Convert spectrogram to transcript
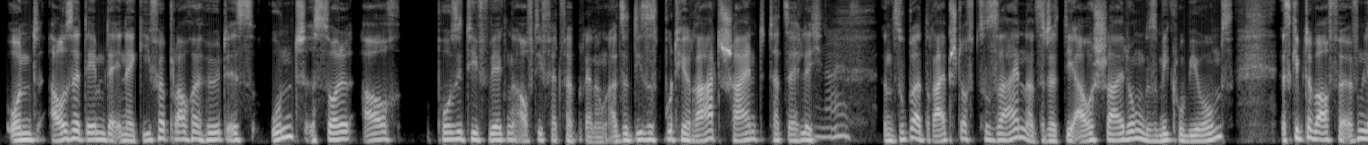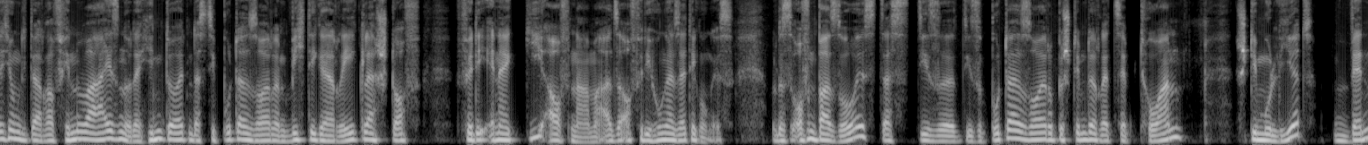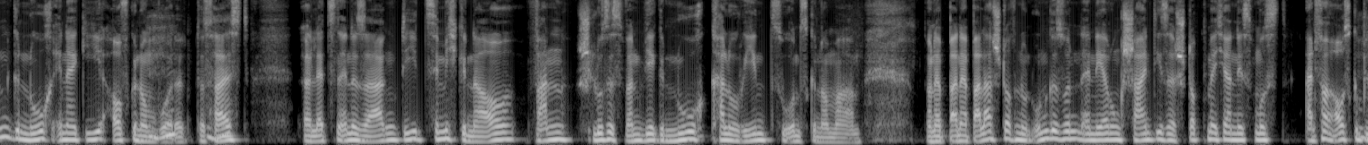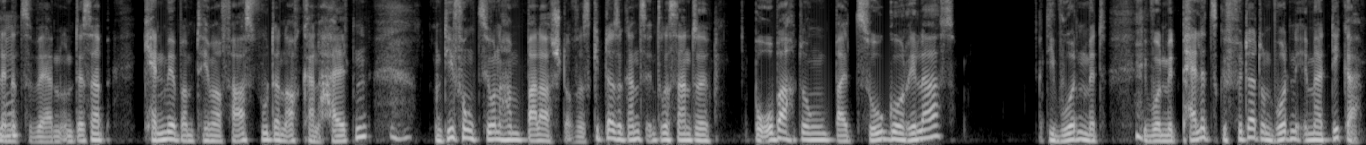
Und außerdem der Energieverbrauch erhöht ist und es soll auch positiv wirken auf die Fettverbrennung. Also dieses Butyrat scheint tatsächlich Nice. ein super Treibstoff zu sein, also die Ausscheidung des Mikrobioms. Es gibt aber auch Veröffentlichungen, die darauf hinweisen oder hindeuten, dass die Buttersäure ein wichtiger Reglerstoff für die Energieaufnahme, also auch für die Hungersättigung ist. Und es offenbar so ist, dass diese, diese Buttersäure bestimmte Rezeptoren stimuliert, wenn genug Energie aufgenommen Mhm. wurde. Das Mhm. heißt, äh, letzten Endes sagen die ziemlich genau, wann Schluss ist, wann wir genug Kalorien zu uns genommen haben. Und bei einer ballaststoffen- und ungesunden Ernährung scheint dieser Stoppmechanismus einfach ausgeblendet Mhm. zu werden. Und deshalb kennen wir beim Thema Fastfood dann auch kein Halten. Mhm. Und die Funktion haben Ballaststoffe. Es gibt also ganz interessante Beobachtungen bei Zoogorillas. Die wurden mit, die wurden mit Pellets gefüttert und wurden immer dicker.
